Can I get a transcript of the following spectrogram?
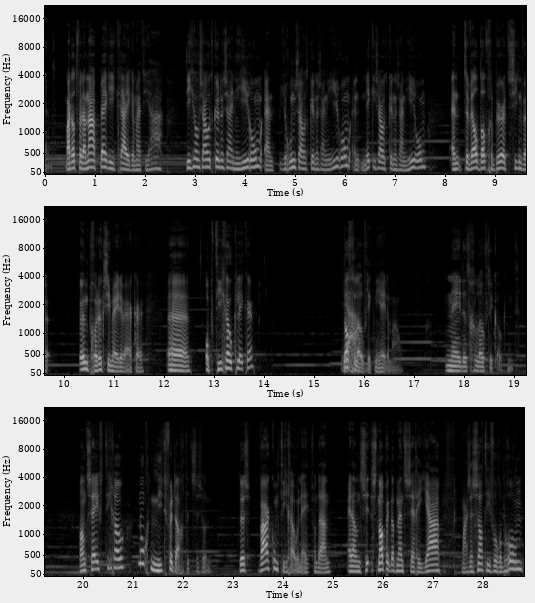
100%. Maar dat we daarna Peggy krijgen met ja, Tigo zou het kunnen zijn hierom. En Jeroen zou het kunnen zijn hierom. En Nicky zou het kunnen zijn hierom. En terwijl dat gebeurt, zien we een productiemedewerker eh, op Tigo klikken. Dat Ja, geloofde ik niet helemaal. Nee, dat geloofde ik ook niet. Want ze heeft Tigo nog niet verdacht dit seizoen. Dus waar komt Tigo ineens vandaan? En dan snap ik dat mensen zeggen ja, maar ze zat hier voor een Ron.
